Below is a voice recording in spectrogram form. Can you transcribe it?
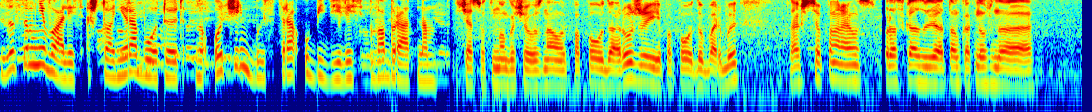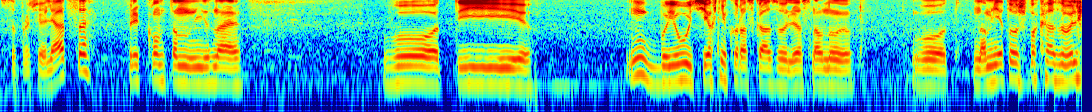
Засомневались, что они работают, но очень быстро убедились в обратном. Сейчас вот много чего узнал по поводу оружия, и по поводу борьбы. Так что все понравилось. Рассказывали о том, как нужно сопротивляться при каком-то, не знаю, вот, и ну, боевую технику рассказывали основную, вот. На мне тоже показывали.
